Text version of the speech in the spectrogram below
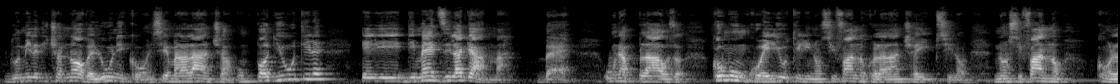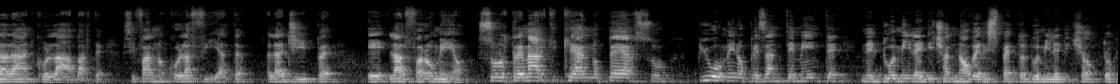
2019 l'unico insieme alla Lancia un po' di utile e gli dimezzi la gamma. Beh, un applauso. Comunque gli utili non si fanno con la Lancia Y, non si fanno con, la, con l'Abarth, si fanno con la Fiat, la Jeep e l'Alfa Romeo. Sono tre marchi che hanno perso più o meno pesantemente nel 2019 rispetto al 2018.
